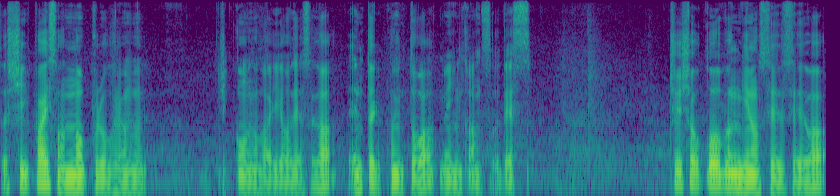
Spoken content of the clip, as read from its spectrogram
CPython のプログラム実行の概要ですがエントリーポイントはメイン関数です。抽象項分岐の生成は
